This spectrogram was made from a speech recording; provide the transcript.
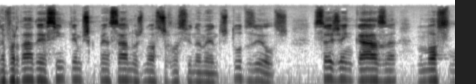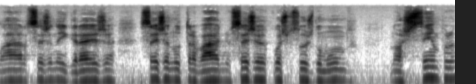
Na verdade, é assim que temos que pensar nos nossos relacionamentos, todos eles, seja em casa, no nosso lar, seja na igreja, seja no trabalho, seja com as pessoas do mundo. Nós sempre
